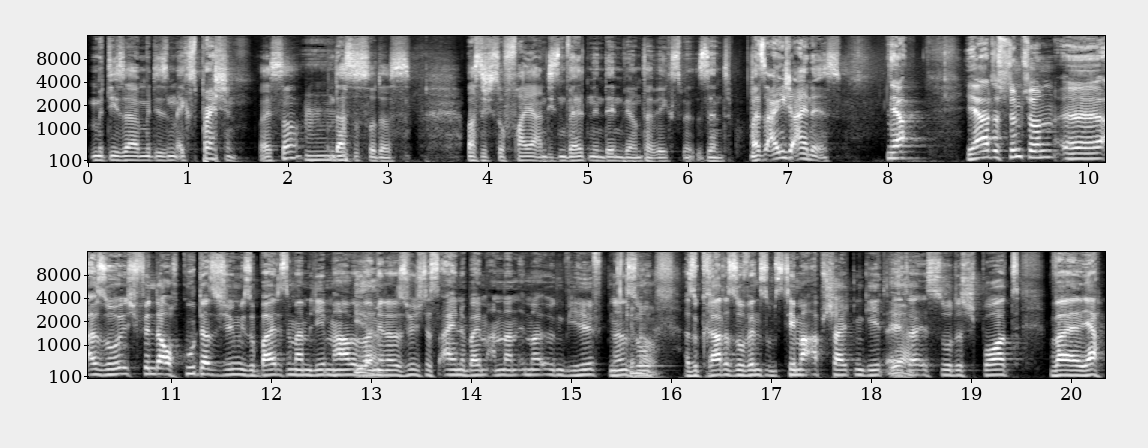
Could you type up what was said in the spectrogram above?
mit dieser, mit diesem Expression, weißt du? Mhm. Und das ist so das was ich so feiere an diesen Welten, in denen wir unterwegs sind. Weil es eigentlich eine ist. Ja. Ja, das stimmt schon. Äh, also ich finde auch gut, dass ich irgendwie so beides in meinem Leben habe, yeah. weil mir natürlich das eine beim anderen immer irgendwie hilft. Ne? Genau. So, also gerade so, wenn es ums Thema Abschalten geht, Alter, ja. ist so das Sport, weil ja,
